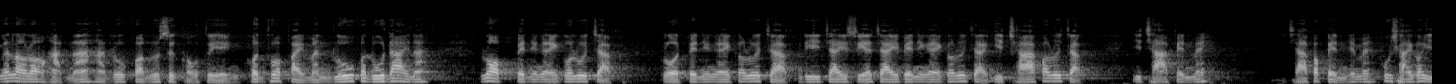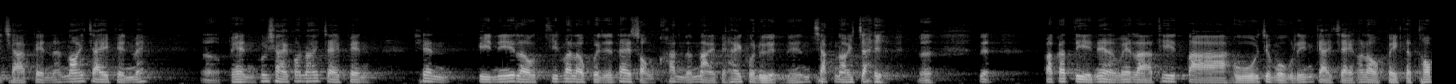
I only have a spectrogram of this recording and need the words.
งั้นเราลองหัดนะ หัดรู้ความรู้สึกของตัวเอง คนทั่วไปมันรู้ก็รู้ได้นะโลภเป็นยังไงก็รู้จักโกรธเป็นยังไงก็รู้จักดีใจเสียใจเป็นยังไงก็รู้จัก อิจฉาก็รู้จัก อิจฉาเป็นไหมอิจฉาก็เป็นใช่ไหมผู้ชายก็อิจฉาเป็นนะน้อยใจเป็นไหมเออเป็นผู้ชายก็น้อยใจเป็น เช่น ปีนี้เราคิดว่าเราควรจะได้สองขั้นนั้นนายไปให้คนอื่นนี่ชักน้อยใจนะเนี่ย ปกติเนี่ยเวลาที่ตาหูจมูกลิ้นกายใจของเราไปกระทบ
